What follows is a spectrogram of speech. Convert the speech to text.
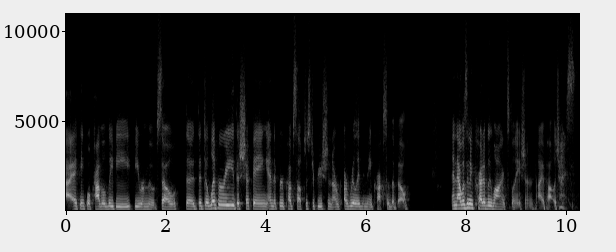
I think will probably be be removed. So the the delivery, the shipping, and the brew pub self distribution are, are really the main crux of the bill. And that was an incredibly long explanation. I apologize.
